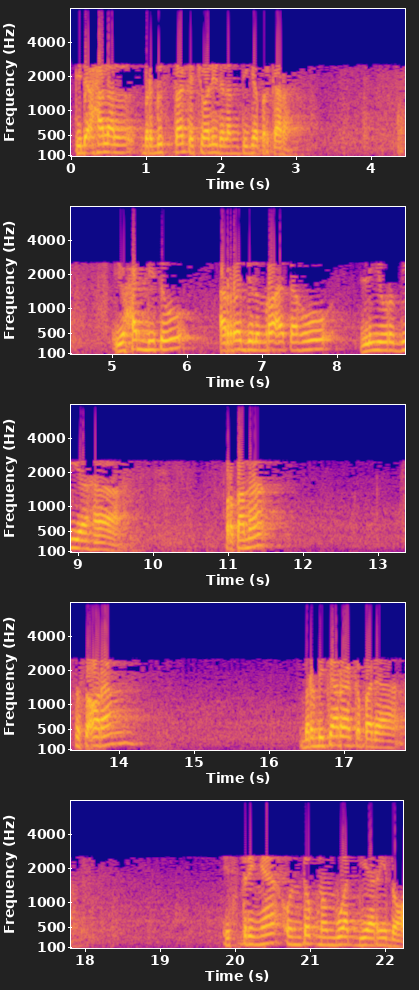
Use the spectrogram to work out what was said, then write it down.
Tidak halal berdusta kecuali dalam tiga perkara. Yuhaddithu ar-rajulu imra'atahu liyurdiyaha. Pertama seseorang berbicara kepada istrinya untuk membuat dia ridho.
